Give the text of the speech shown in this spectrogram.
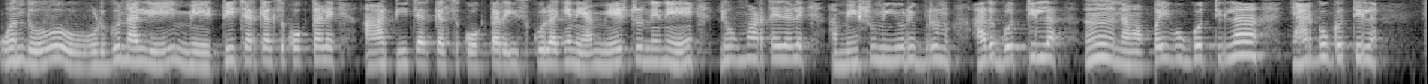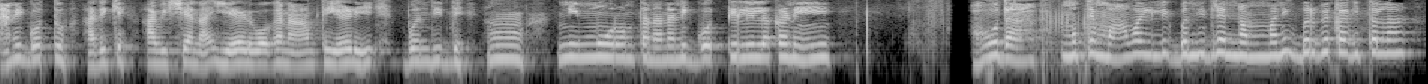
ಒಂದು ಹುಡುಗನಲ್ಲಿ ಮೇ ಟೀಚರ್ ಕೆಲಸಕ್ಕೆ ಹೋಗ್ತಾಳೆ. ಆ ಟೀಚರ್ ಕೆಲಸಕ್ಕೆ ಹೋಗ್ತಾರೆ. ಈ ಸ್ಕೂಲಾಗೇನೆ ಆ ಮೇಷ್ಟ್ರನ್ನೇನೆ ಲವ್ ಮಾಡ್ತಾ ಇದ್ದಾಳೆ. ಆ ಮೇಷ್ಟ್ರು ಇವರಿಬ್ರು ಅದು ಗೊತ್ತಿಲ್ಲ. ಹ್ಞೂ ನಮ್ಮ ಅಪ್ಪಗೂ ಗೊತ್ತಿಲ್ಲ. ಯಾರಿಗೂ ಗೊತ್ತಿಲ್ಲ. ನನಗೆ ಗೊತ್ತು. ಅದಕ್ಕೆ ಆ ವಿಷಯನ ಹೇಳುವಾಗ ನಾ ಅಂತ ಹೇಳಿ ಬಂದಿದ್ದೆ. ಹ್ಞೂ ನಿಮ್ಮೂರು ಅಂತ ನನಗೆ ಗೊತ್ತಿರಲಿಲ್ಲ ಕಣಿ. ಹೌದಾ? ಮತ್ತೆ ಮಾವ ಇಲ್ಲಿಗೆ ಬಂದಿದ್ರೆ ನಮ್ಮ ಮನೆಗೆ ಬರ್ಬೇಕಾಗಿತ್ತಲ್ಲ?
